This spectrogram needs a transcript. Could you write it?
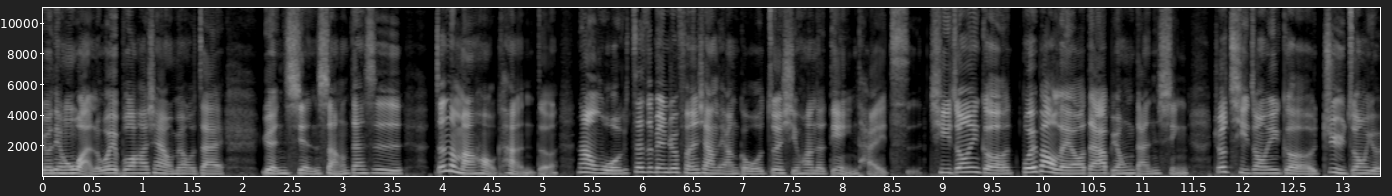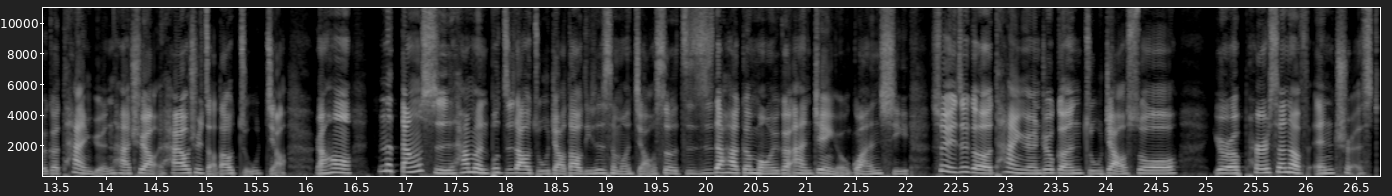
有点晚了，我也不知道他现在有没有在院线上，但是真的蛮好看的。那我在这边就分享两个我最喜欢的电影台词，其中一个不会爆雷哦，大家不用担心。就其中一个剧中有一个探员，他去要还要去找到主角，然后那当时他们不知道主角到底是什么角色，只知道他跟某一个案件有关系，所以这个探员就跟主角说。You're a person of interest。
